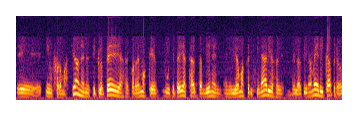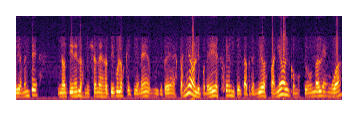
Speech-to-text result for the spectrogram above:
eh, información en enciclopedias. Recordemos que Wikipedia está también en, idiomas originarios de, Latinoamérica, pero obviamente no tiene los millones de artículos que tiene Wikipedia en español. Y por ahí es gente que aprendió español como segunda lengua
